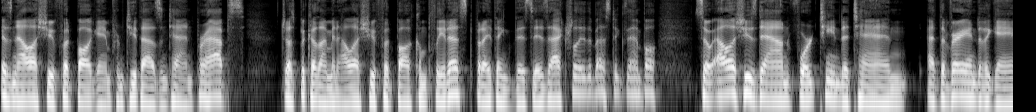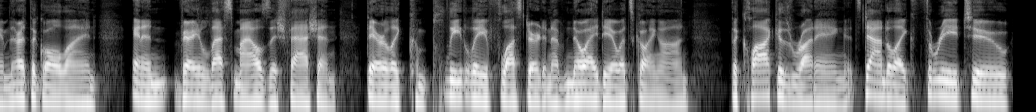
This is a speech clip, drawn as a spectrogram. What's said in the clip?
is an LSU football game from 2010. Perhaps just because I'm an LSU football completist, but I think this is actually the best example. So LSU's down 14 to 10 at the very end of the game. They're at the goal line, and in very Les Miles-ish fashion, they're like completely flustered and have no idea what's going on. The clock is running. It's down to like three, two,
